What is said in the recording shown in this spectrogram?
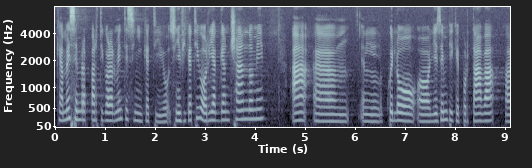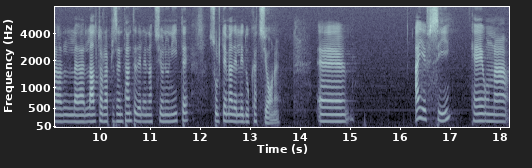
che a me sembra particolarmente significativo, significativo riagganciandomi a ehm, il, quello, uh, gli esempi che portava l'alto rappresentante delle Nazioni Unite sul tema dell'educazione. Eh, IFC, che è una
